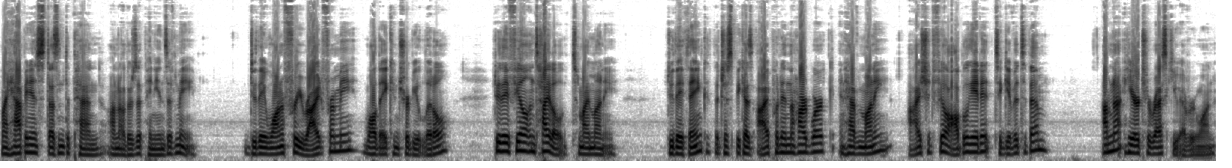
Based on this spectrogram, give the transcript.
My happiness doesn't depend on others' opinions of me. Do they want a free ride from me while they contribute little? Do they feel entitled to my money? Do they think that just because I put in the hard work and have money, I should feel obligated to give it to them? I'm not here to rescue everyone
